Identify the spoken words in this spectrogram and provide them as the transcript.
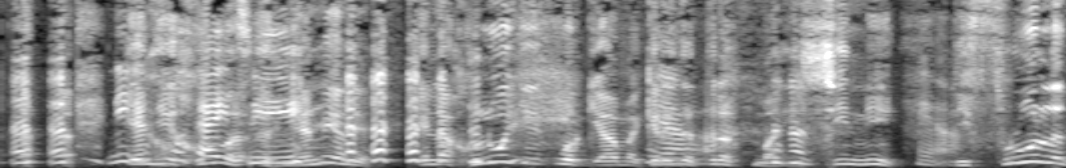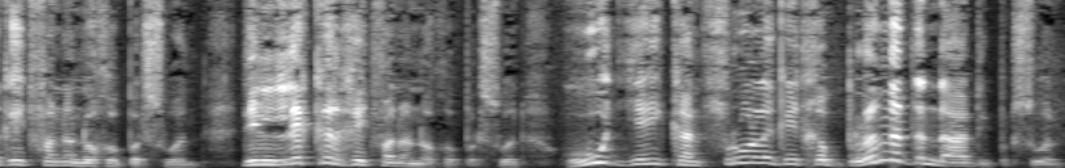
nie die goedheid nie. Nee nee nee. En dan glo jy ook ja, maar kry dit ja. terug, maar jy sien nie ja. die vrolikheid van 'n nog 'n persoon, die lekkerheid van 'n nog 'n persoon. Hoe jy kan vrolikheid gebring het in daardie persoon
